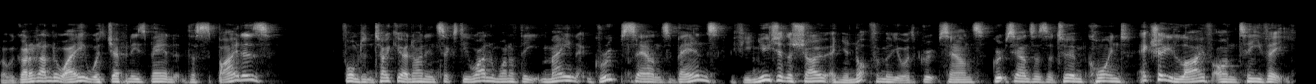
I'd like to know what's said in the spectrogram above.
But we got it underway with Japanese band The Spiders, Formed in Tokyo 1961, one of the main group sounds bands. If you're new to the show and you're not familiar with group sounds, group sounds is a term coined actually live on TV.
